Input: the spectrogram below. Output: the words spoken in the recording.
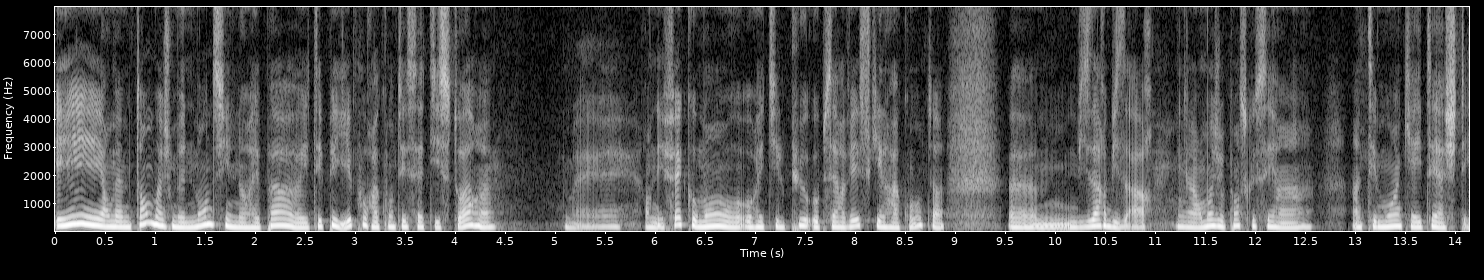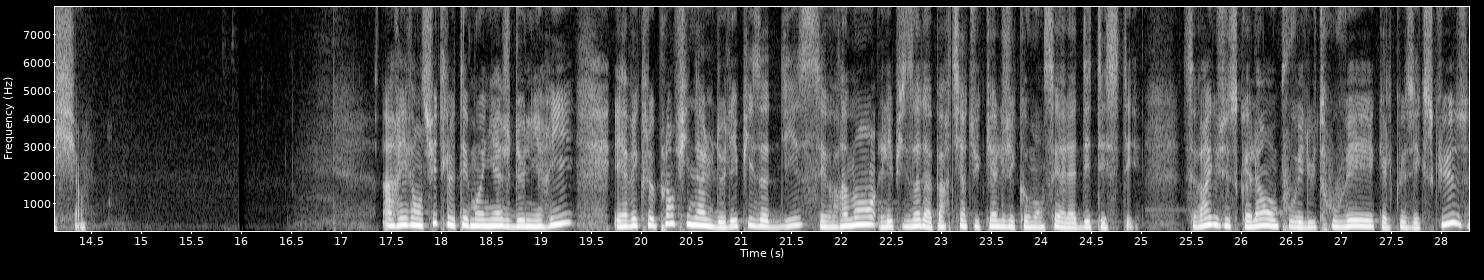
Et en même temps, moi, je me demande s'il n'aurait pas euh, été payé pour raconter cette histoire. Mais en effet, comment aurait-il pu observer ce qu'il raconte? Euh, Bizarre, bizarre. Alors moi, je pense que c'est un, témoin qui a été acheté. Arrive ensuite le témoignage de Lyrie, et avec le plan final de l'épisode 10, c'est vraiment l'épisode à partir duquel j'ai commencé à la détester. C'est vrai que jusque-là, on pouvait lui trouver quelques excuses,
